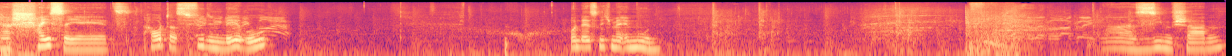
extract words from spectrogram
Ja, scheiße jetzt. Haut das Vieh den Beru. Und er ist nicht mehr immun. Ah, sieben Schaden.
